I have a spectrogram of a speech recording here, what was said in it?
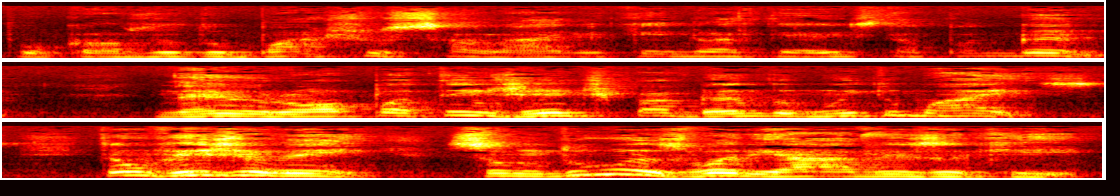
Por causa do baixo salário que a Inglaterra está pagando. Na Europa tem gente pagando muito mais. Então veja bem, são duas variáveis aqui:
